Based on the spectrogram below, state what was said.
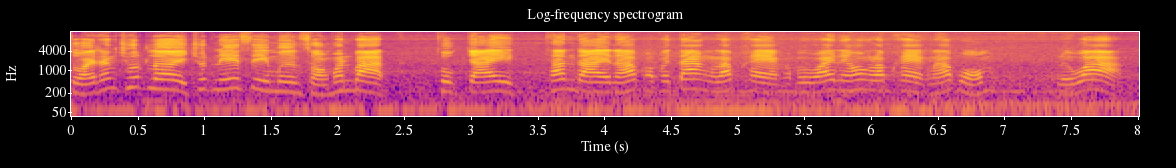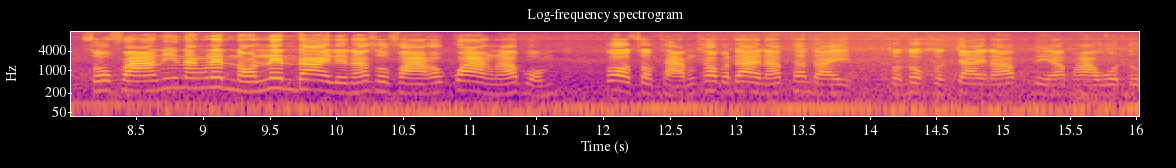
สวยทั้งชุดเลยชุดนี้ 42,000 บาท ถูกใจท่านใดนะครับ เอาไปตั้งรับแขกเอาไปไว้ในห้องรับแขกนะครับผม หรือว่าโซฟานี่นั่งเล่นนอนเล่นได้เลยนะ โซฟาเขากว้างนะครับผมก็สอบถามเข้ามาได้นะครับ ท่านใดสนอกสนใจนะครับนี่ครับพาวนดู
